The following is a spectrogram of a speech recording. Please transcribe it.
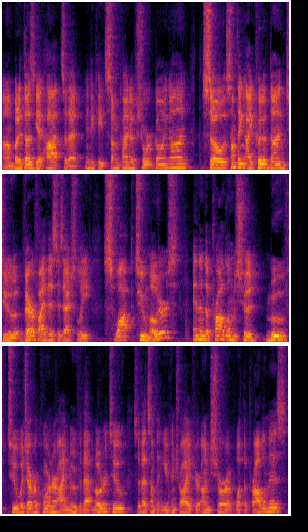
um, but it does get hot, so that indicates some kind of short going on. So something I could have done to verify this is actually swap two motors and then the problem should move to whichever corner I move that motor to. So that's something you can try if you're unsure of what the problem is.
